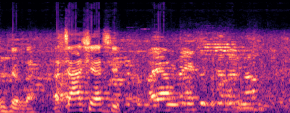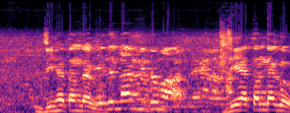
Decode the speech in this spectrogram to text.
ইনশাল্লাহ। আচ্ছা আসি আসি। জিহাতন দাগো জিহাতন দাগো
